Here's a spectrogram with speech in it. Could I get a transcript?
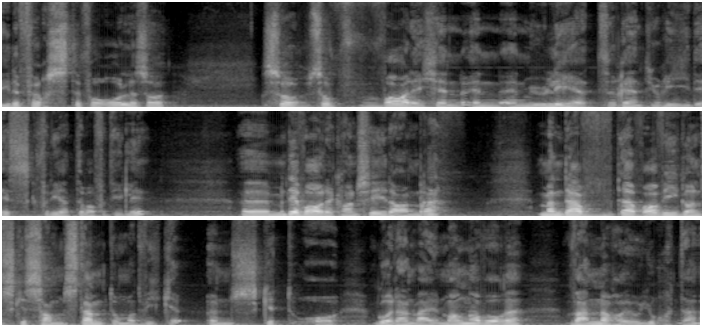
i det første forholdet så så, så, var det ikke en, en, en, mulighet rent juridisk fordi at det var for tidlig. Men det var det kanskje i det andre. Men der, der, var vi ganske samstemte om at vi ikke ønsket å gå den veien. Mange av våre venner har jo gjort det.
